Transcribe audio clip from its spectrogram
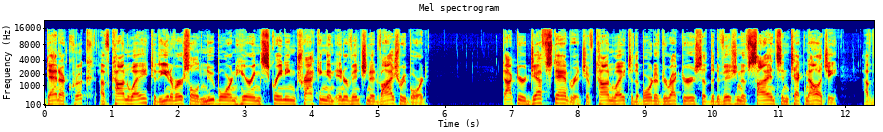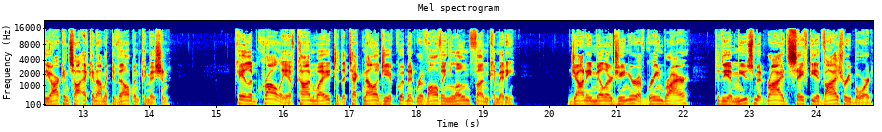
Dana Crook of Conway to the Universal Newborn Hearing Screening, Tracking, and Intervention Advisory Board, Dr. Jeff Standridge of Conway to the Board of Directors of the Division of Science and Technology of the Arkansas Economic Development Commission, Caleb Crawley of Conway to the Technology Equipment Revolving Loan Fund Committee, Johnny Miller Jr. of Greenbrier to the Amusement Ride Safety Advisory Board,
